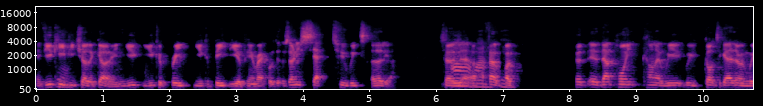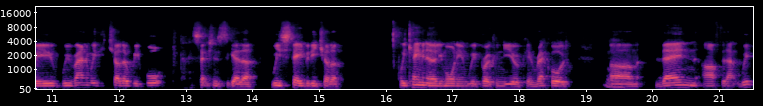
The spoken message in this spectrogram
if you keep yeah. each other going, you you could beat you could beat the European record that was only set two weeks earlier." So oh, uh, wow. I felt yeah. at, at, that point, kind of we we got together and we we ran with each other. We walked sections together. We stayed with each other we came in early morning. We'd broken the European record. Mm. Um, then after that, we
